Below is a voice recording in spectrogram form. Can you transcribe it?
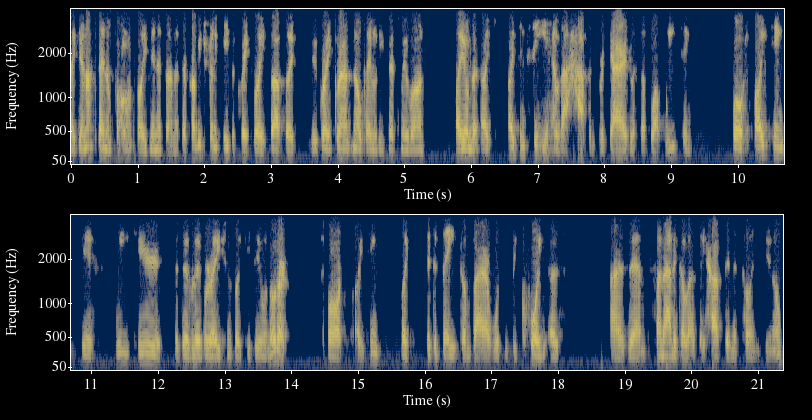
Like you're not spending four or five minutes on it. They're probably trying to keep it quick, right? That's like great grant, no penalties, let's move on. I under I, I can see how that happens regardless of what we think. But I think if we hear the deliberations like you do in other sports, I think like the debates on VAR wouldn't be quite as as um, fanatical as they have been at times, you know.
